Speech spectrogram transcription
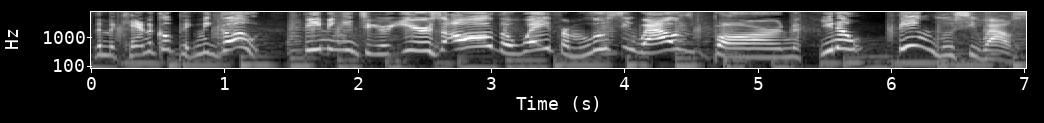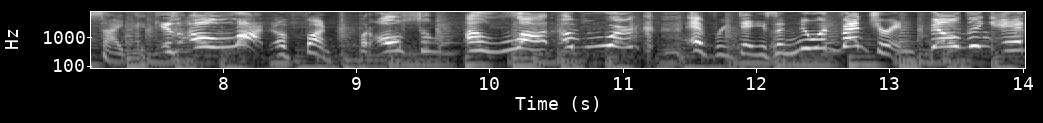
the mechanical pygmy goat, beaming into your ears all the way from Lucy Wow's barn. You know, being Lucy Wow's sidekick is a lot of fun, but also a lot of work. Every day is a new adventure in building and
